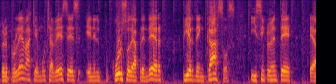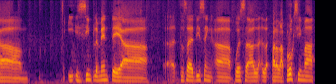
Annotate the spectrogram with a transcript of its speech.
Pero el problema es que muchas veces en el curso de aprender pierden casos y simplemente ah, y, simplemente ah, ah, tú sabes, dicen ah, pues para la próxima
